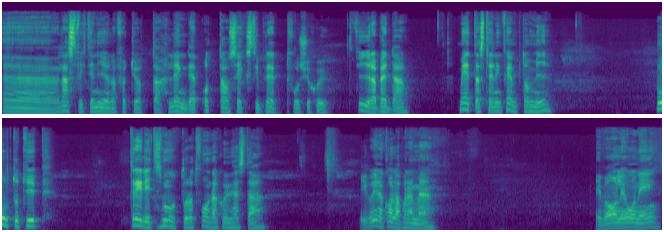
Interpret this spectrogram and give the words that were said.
Eh, lastvikten 948. Längden 8,60. Bredd 2,27. Fyra bäddar. Mätarställning 15 mil. Motortyp 3 liters motor och 207 hästar. Vi går in och kollar på den med. I vanlig ordning.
